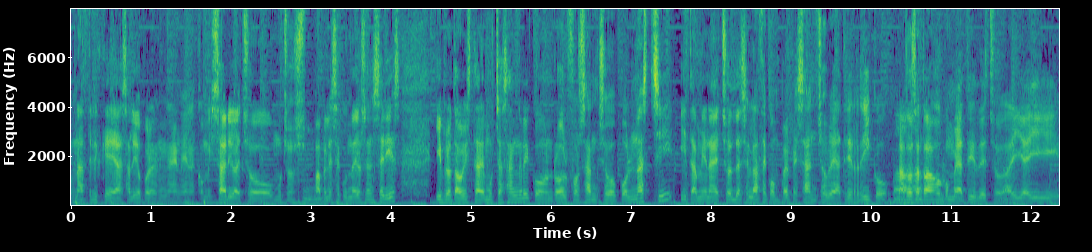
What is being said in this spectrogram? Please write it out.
una actriz que ha salido por en, en el comisario, ha hecho muchos papeles secundarios en series y protagonista de Mucha Sangre con Rodolfo Sancho Polnaschi y también ha hecho el desenlace con Pepe Sancho, Beatriz Rico. Las dos han trabajado con Beatriz, de hecho, ahí ahí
